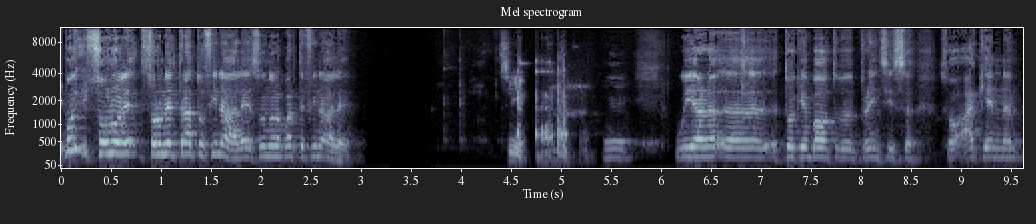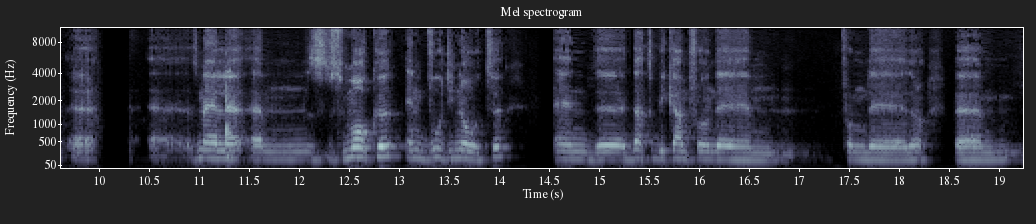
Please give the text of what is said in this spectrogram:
poi sono, le- sono nel tratto finale, sono la parte finale. Sì, We are uh, talking about uh, Princess, so I can uh, uh, smell um, smoke and woody notes, and uh, that become from the um, from the, um,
